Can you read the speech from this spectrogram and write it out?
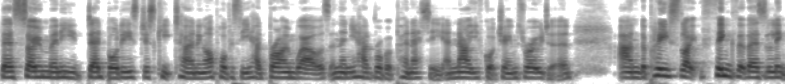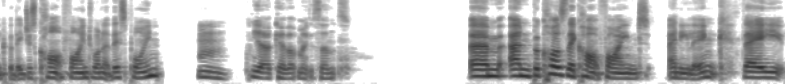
there's so many dead bodies just keep turning up. Obviously, you had Brian Wells, and then you had Robert Pinetti, and now you've got James Roden. And the police like think that there's a link, but they just can't find one at this point. Mm. Yeah, okay, that makes sense. Um, and because they can't find any link, they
